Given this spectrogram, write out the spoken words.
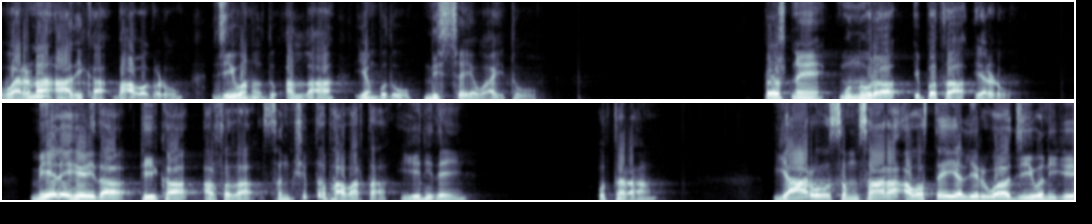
ವರ್ಣ ಆದಿಕ ಭಾವಗಳು ಜೀವನದ್ದು ಅಲ್ಲ ಎಂಬುದು ನಿಶ್ಚಯವಾಯಿತು. ಪ್ರಶ್ನೆ ಮುನ್ನೂರ ಇಪ್ಪತ್ತ ಎರಡು. ಮೇಲೆ ಹೇಳಿದ ಟೀಕಾ ಅರ್ಥದ ಸಂಕ್ಷಿಪ್ತ ಭಾವಾರ್ಥ ಏನಿದೆ? ಉತ್ತರ ಯಾರು ಸಂಸಾರ ಅವಸ್ಥೆಯಲ್ಲಿರುವ ಜೀವನಿಗೆ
